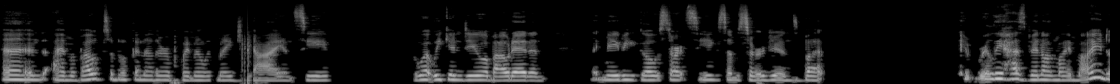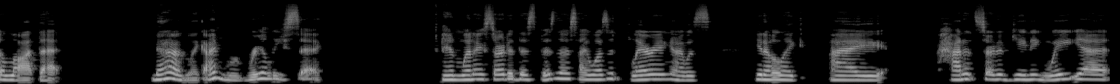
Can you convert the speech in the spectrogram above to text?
And I'm about to book another appointment with my GI and see what we can do about it and like maybe go start seeing some surgeons. But it really has been on my mind a lot that, man, like I'm really sick. And when I started this business, I wasn't flaring. I was, you know, like I hadn't started gaining weight yet.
